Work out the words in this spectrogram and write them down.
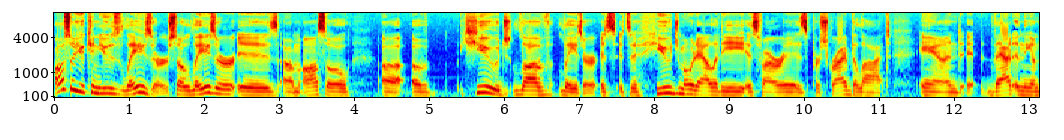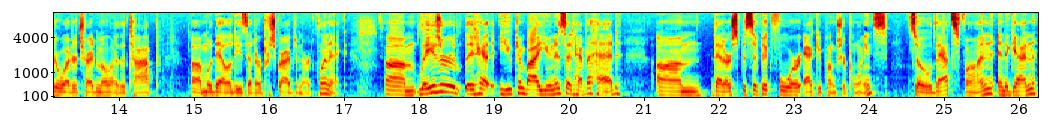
Also, you can use laser. So, laser is um, also uh, a huge love laser. It's, it's a huge modality as far as prescribed a lot, and that and the underwater treadmill are the top uh, modalities that are prescribed in our clinic. Um, laser, ha- you can buy units that have a head um, that are specific for acupuncture points. So that's fun. And again,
